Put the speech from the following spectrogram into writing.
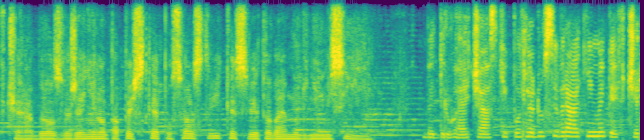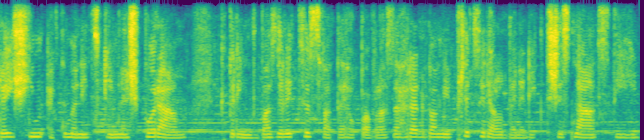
Včera bylo zveřejněno papežské poselství ke Světovému dní misií. Ve druhé části pořadu se vrátíme ke včerejším ekumenickým nešporám, kterým v bazilice svatého Pavla za hradbami předsedal Benedikt XVI.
